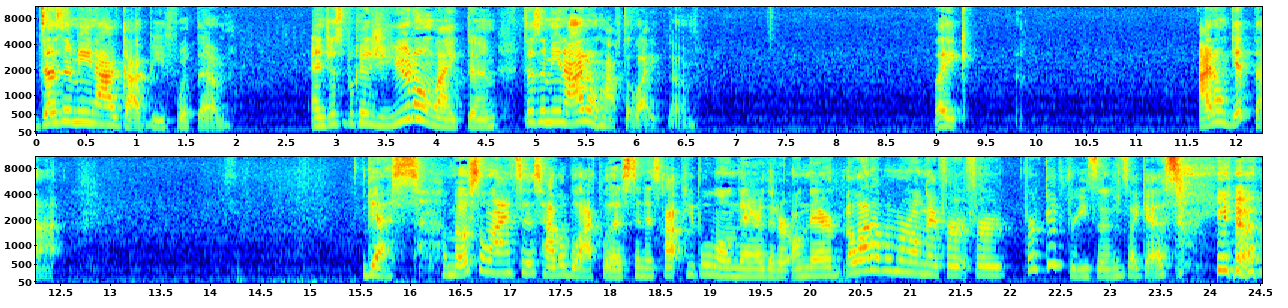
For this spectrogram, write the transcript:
doesn't mean I've got beef with them. And just because you don't like them doesn't mean I don't have to like them. Like, I don't get that. Yes, most alliances have a blacklist, and it's got people on there that are on there. A lot of them are on there for for for good reasons, I guess. you know,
